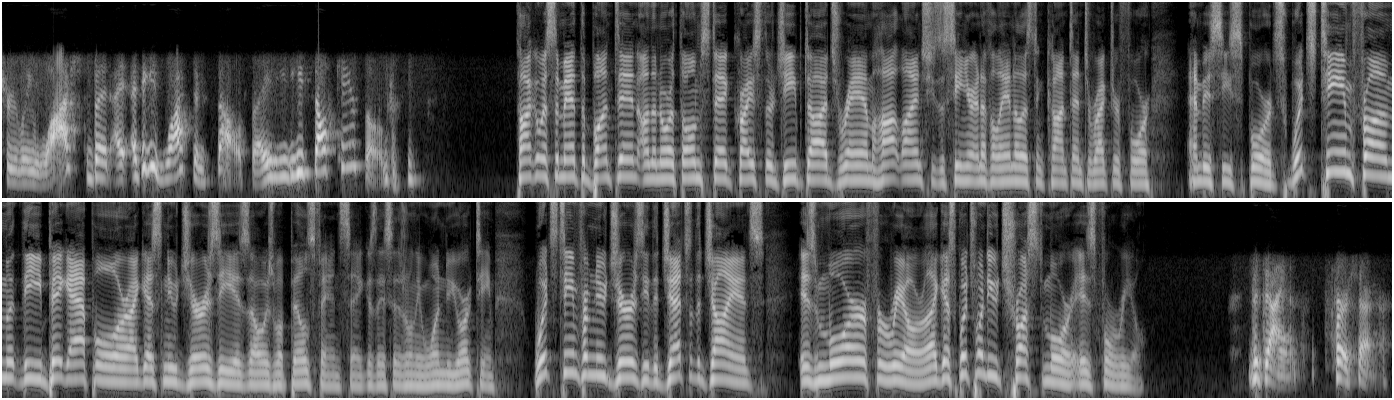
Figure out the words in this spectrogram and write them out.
truly washed. But I, I think he's washed himself, right? He, he's self canceled. Talking with Samantha Bunten on the North Olmsted Chrysler Jeep Dodge Ram hotline. She's a senior NFL analyst and content director for NBC Sports. Which team from the Big Apple, or I guess New Jersey, is always what Bills fans say because they say there's only one New York team. Which team from New Jersey, the Jets or the Giants, is more for real? Or I guess which one do you trust more is for real? The Giants, for sure.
